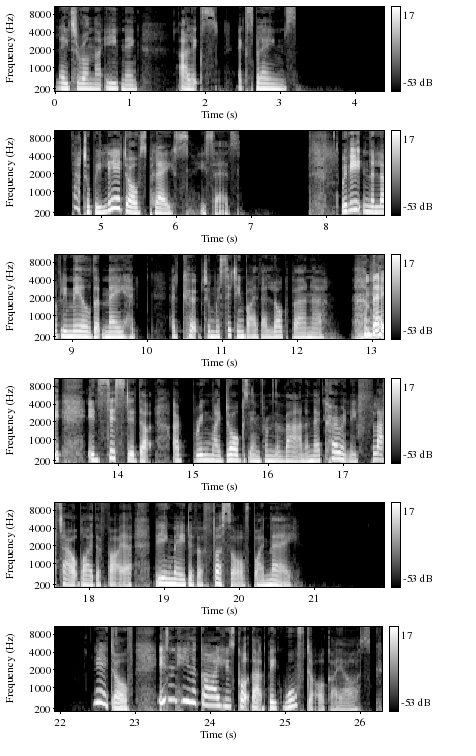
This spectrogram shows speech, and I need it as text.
Later on that evening, Alex explains. That'll be Leodolf's place, he says. We've eaten the lovely meal that May had, had cooked, and we're sitting by their log burner. they insisted that I bring my dogs in from the van, and they're currently flat out by the fire, being made of a fuss of by May. Leodolf, isn't he the guy who's got that big wolf dog? I ask.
